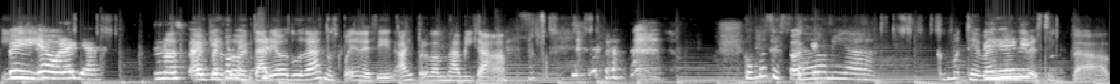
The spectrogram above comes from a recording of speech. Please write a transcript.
Y, ahora ya. Nos, cualquier comentario, duda, nos pueden decir. Ay, perdón, amiga. ¿Cómo has estado, amiga? ¿Cómo te va en la universidad?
